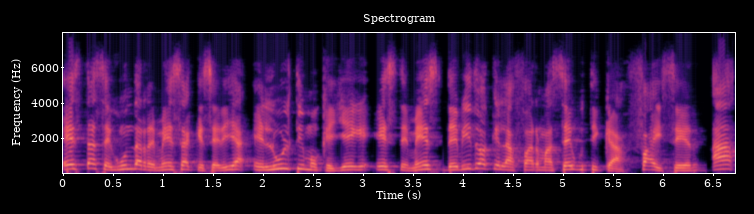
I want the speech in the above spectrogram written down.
Esta segunda remesa que sería el último que llegue este mes debido a que la farmacéutica Pfizer ha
